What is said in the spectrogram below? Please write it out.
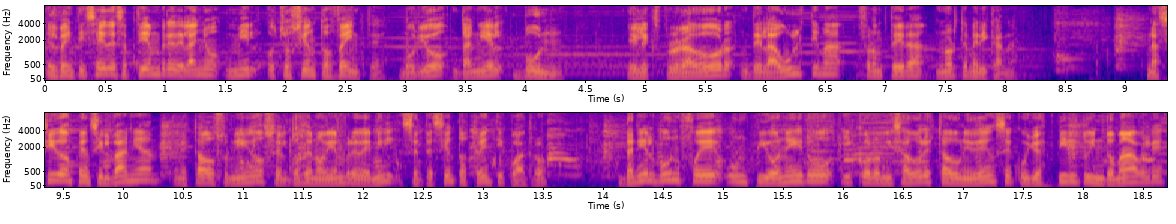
El 26 de septiembre del año 1820 murió Daniel Boone, el explorador de la última frontera norteamericana. Nacido en Pensilvania, en Estados Unidos, el 2 de noviembre de 1734, Daniel Boone fue un pionero y colonizador estadounidense cuyo espíritu indomable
